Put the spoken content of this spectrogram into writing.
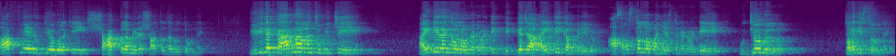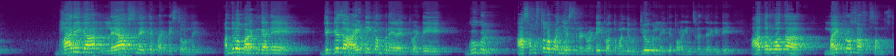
సాఫ్ట్వేర్ ఉద్యోగులకి షాకుల మీద షాకులు తగులుతూ ఉన్నాయి. వివిధ కారణాలను చూపించి ఐటీ రంగంలో ఉన్నటువంటి దిగ్గజ ఐటీ కంపెనీలు ఆ సంస్థల్లో పనిచేస్తున్నటువంటి ఉద్యోగులను తొలగిస్తూ ఉన్నాయి. భారీగా లే ఆఫ్స్ని అయితే ప్రకటిస్తూ ఉన్నాయి. అందులో భాగంగానే దిగ్గజ ఐటీ కంపెనీలు అయినటువంటి గూగుల్ ఆ సంస్థలో పనిచేస్తున్నటువంటి కొంతమంది ఉద్యోగులను అయితే తొలగించడం జరిగింది. ఆ తర్వాత మైక్రోసాఫ్ట్ సంస్థ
